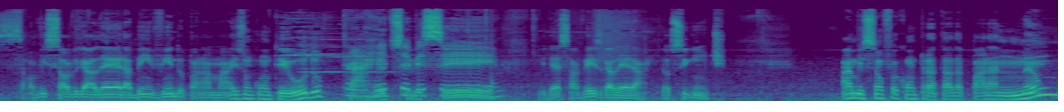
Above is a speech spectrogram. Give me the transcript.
Salve, salve galera, bem-vindo para mais um conteúdo Carreto CVC. E dessa vez, galera, é o seguinte: a missão foi contratada para não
